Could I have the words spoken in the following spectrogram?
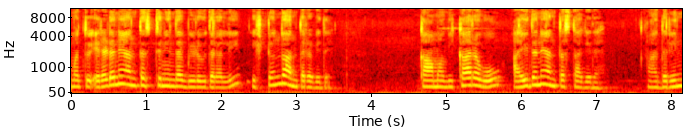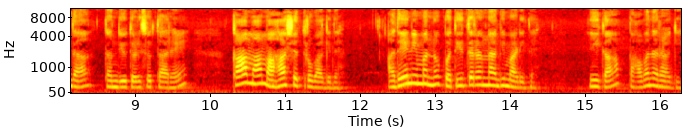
ಮತ್ತು ಎರಡನೇ ಅಂತಸ್ತಿನಿಂದ ಬೀಳುವುದರಲ್ಲಿ ಇಷ್ಟೊಂದು ಅಂತರವಿದೆ. ಕಾಮ ವಿಕಾರವು ಐದನೇ ಅಂತಸ್ತಾಗಿದೆ. ಆದ್ದರಿಂದ ತಂದೆಯು ತಿಳಿಸುತ್ತಾರೆ, ಕಾಮ ಮಹಾಶತ್ರುವಾಗಿದೆ. ಅದೇ ನಿಮ್ಮನ್ನು ಪತೀತರನ್ನಾಗಿ ಮಾಡಿದೆ. ಈಗ ಪಾವನರಾಗಿ.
